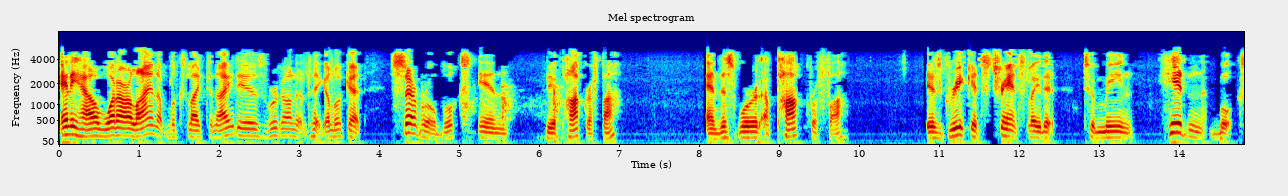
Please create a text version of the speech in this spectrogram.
Anyhow, what our lineup looks like tonight is we're going to take a look at several books in the Apocrypha and this word apocrypha is Greek. It's translated to mean hidden books.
